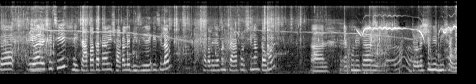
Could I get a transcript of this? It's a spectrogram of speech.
তো এবার এসেছি এই চা পাতাটা আমি সকালে ভিজিয়ে রেখেছিলাম। সকালে যখন চা করছিলাম তখন আর এখন এটা জলের সঙ্গে মিশাবো।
